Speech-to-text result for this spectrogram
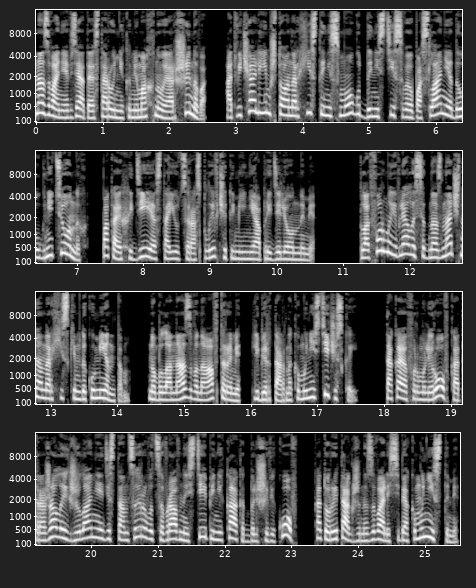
название, взятое сторонниками Махно и Аршинова, отвечали им, что анархисты не смогут донести свое послание до угнетенных, пока их идеи остаются расплывчатыми и неопределенными. Платформа являлась однозначно анархистским документом, но была названа авторами либертарно-коммунистической. Такая формулировка отражала их желание дистанцироваться в равной степени как от большевиков, которые также называли себя коммунистами,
